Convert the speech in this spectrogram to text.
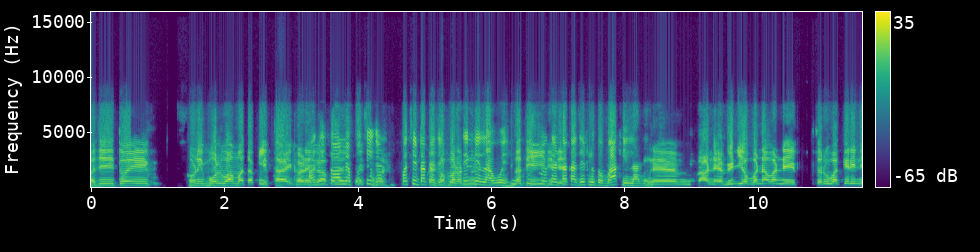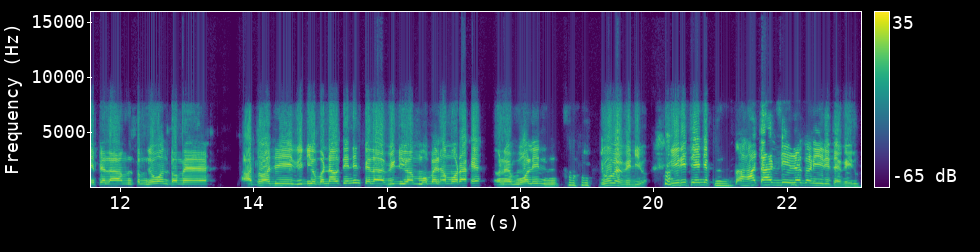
હજી હજી તોય ઘણી બોલવામાં તકલીફ થાય ઘણી હજી તો અમે પચીસ ખબર પચીસ ટકા કઈ ખબર જેટલું શીખેલા હોય નથી એ. ટકા જેટલું તો બાકી લાગે. અને અને વીડિયો બનાવવાની શરૂઆત કરી ને પેલા આમ તમે જોવો ને તો અમે આ તો હજી વીડિયો બનાવતી નહીં પેલા વીડિયો આમ મોબાઈલ સામો રાખે અને બોલી જોવે વીડિયો એ રીતે એને હાથ આઠ દી રગણ એ રીતે કર્યું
